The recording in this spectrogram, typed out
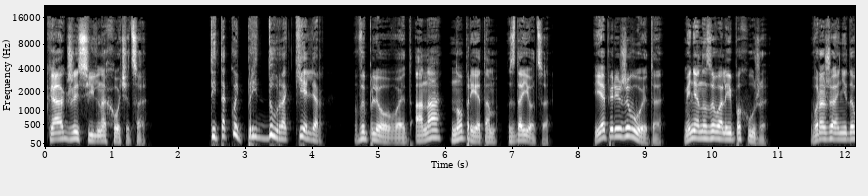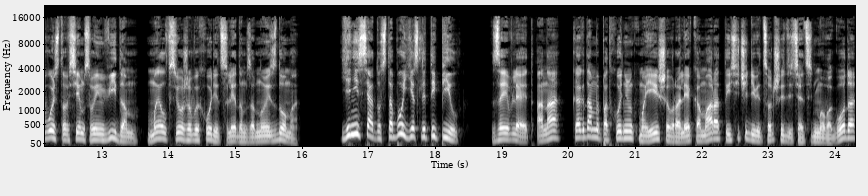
как же сильно хочется. «Ты такой придурок, Келлер!» Выплевывает она, но при этом сдается. Я переживу это. Меня называли и похуже. Выражая недовольство всем своим видом, Мел все же выходит следом за мной из дома. «Я не сяду с тобой, если ты пил», заявляет она, когда мы подходим к моей «Шевроле Камара» 1967 года,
